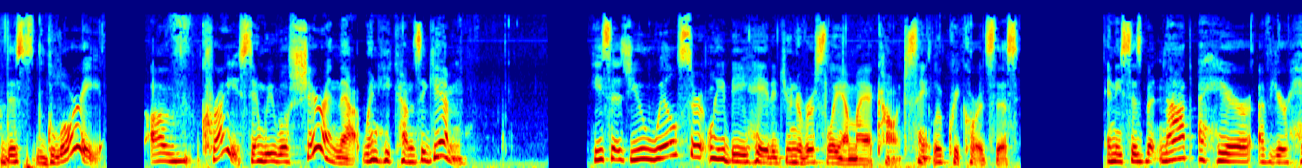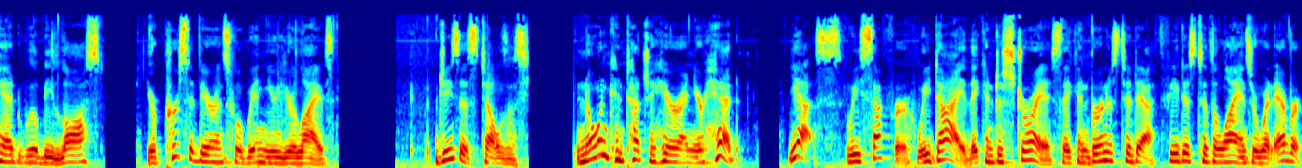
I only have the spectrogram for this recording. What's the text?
this glory of Christ, and we will share in that when he comes again. He says, You will certainly be hated universally on my account. St. Luke records this. And he says, But not a hair of your head will be lost. Your perseverance will win you your lives. Jesus tells us, No one can touch a hair on your head. Yes, we suffer, we die, they can destroy us, they can burn us to death, feed us to the lions, or whatever.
